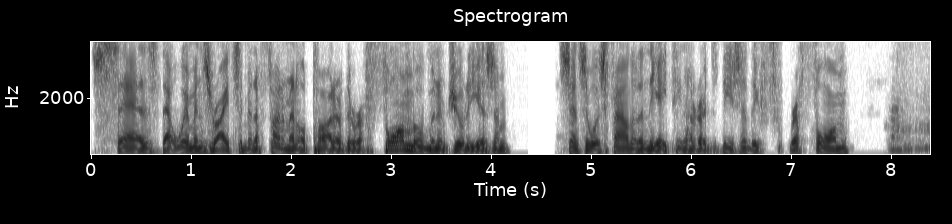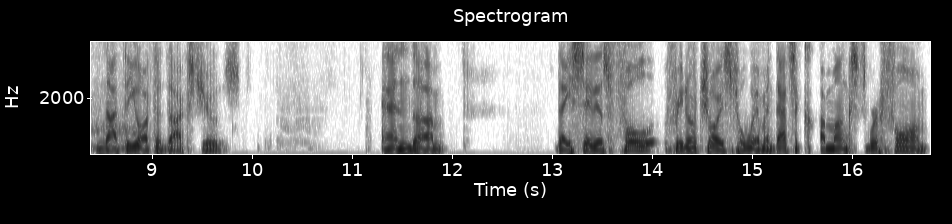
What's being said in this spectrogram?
says that women's rights have been a fundamental part of the reform movement of Judaism since it was founded in the 1800s. These are the reform, not the Orthodox Jews. And um, they say there's full freedom of choice for women. That's amongst reform.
